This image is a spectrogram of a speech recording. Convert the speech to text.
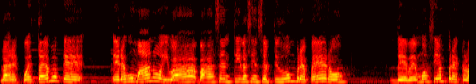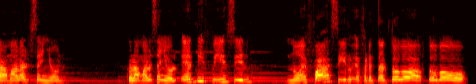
La respuesta es porque eres humano y vas a, vas a sentir esa incertidumbre, pero debemos siempre clamar al Señor. Clamar al Señor. Es difícil, no es fácil enfrentar todo, todo,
